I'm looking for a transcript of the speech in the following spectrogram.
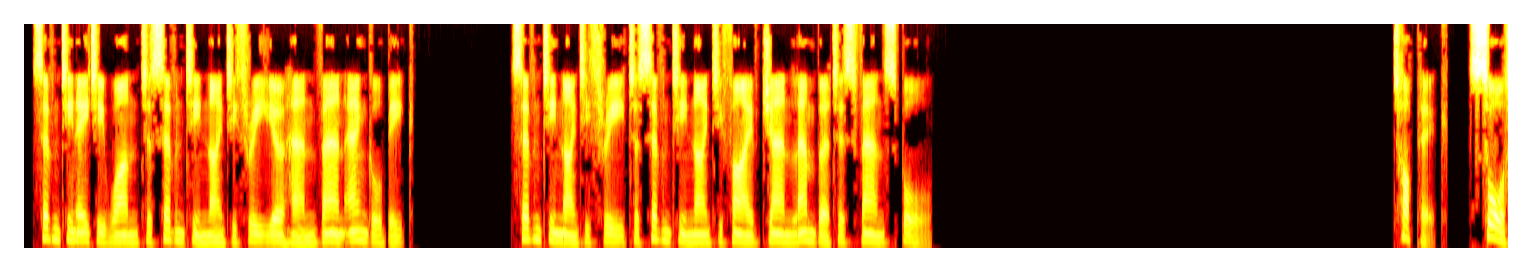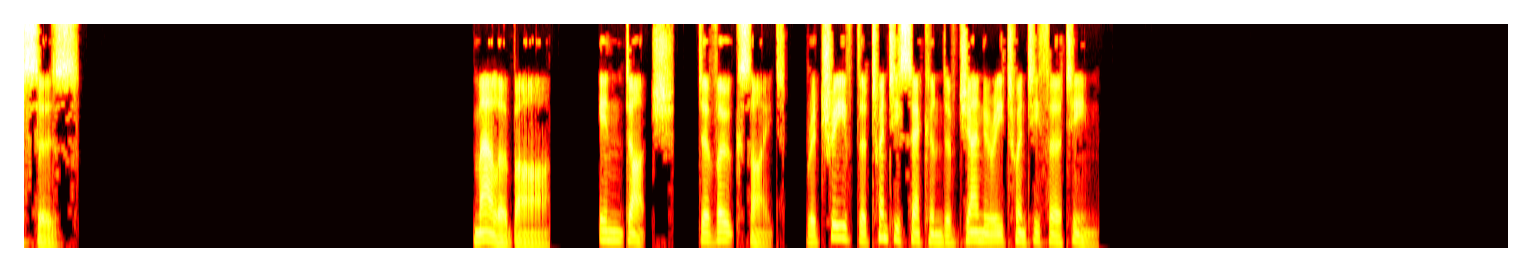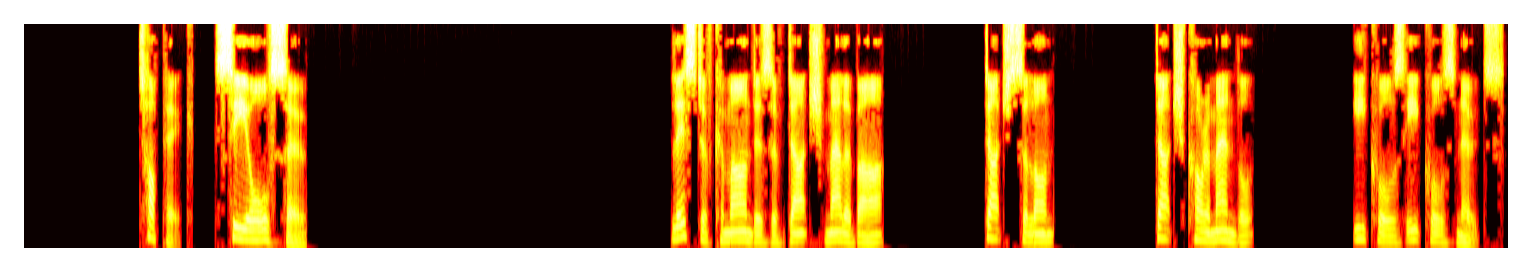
1781 to 1793 Johan van Angelbeek. 1793 to 1795 Jan Lambertus van Spal Topic Sources Malabar in Dutch. De Volksite. Retrieved the 22nd of January 2013. Topic. See also. List of commanders of Dutch Malabar Dutch Ceylon Dutch Coromandel equals equals notes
